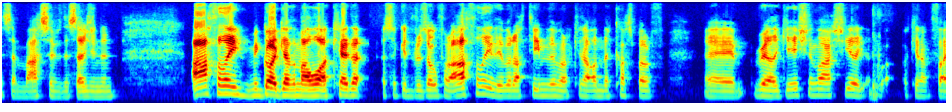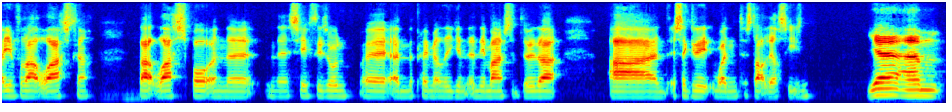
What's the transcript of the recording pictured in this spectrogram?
it's a massive decision. And Arthurlie, we've got to give them a lot of credit. It's a good result for Arthurlie. They were a team that were kind of on the cusp of um, relegation last year, like, kind of fighting for that last uh, that last spot in the in the safety zone uh, in the Premier League, and, and, they managed to do that. And it's a great win to start their season. Yeah, um,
